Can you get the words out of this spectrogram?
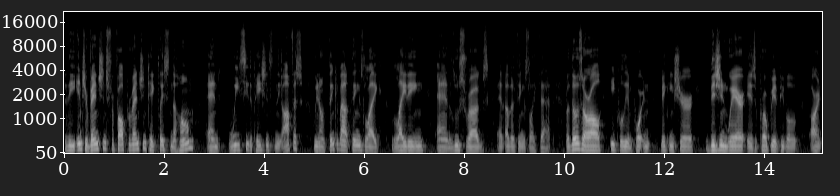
the interventions for fall prevention take place in the home and we see the patients in the office. We don't think about things like lighting and loose rugs and other things like that. But those are all equally important, making sure vision wear is appropriate. People aren't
